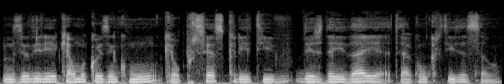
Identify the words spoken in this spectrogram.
Mas eu diria que há uma coisa em comum, que é o processo criativo, desde a ideia até à concretização.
